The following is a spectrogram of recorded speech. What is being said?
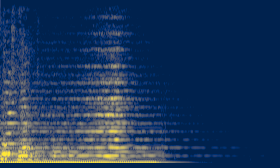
Okay.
